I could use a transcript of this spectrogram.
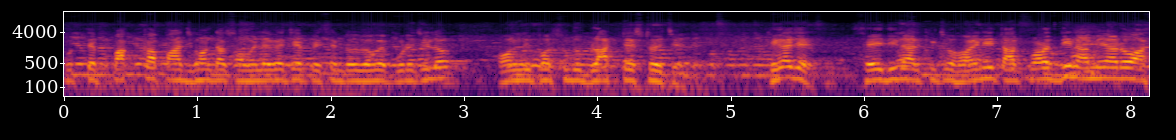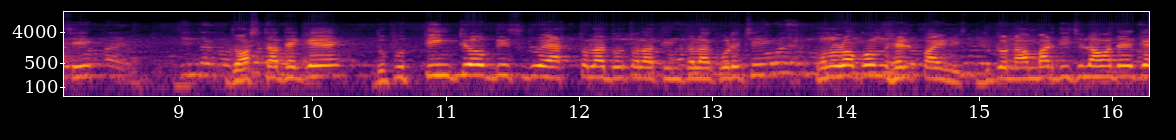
করতে পাক্কা পাঁচ ঘণ্টা সময় লেগেছে পেশেন্ট ওইভাবে পড়েছিল অনলি ফর শুধু ব্লাড টেস্ট হয়েছে। ঠিক আছে? সেই দিন আর কিছু হয়নি, তারপরের দিন আমি আরও আসি। দশটা থেকে দুপুর তিনটে অবধি শুধু একতলা, দোতলা, তিনতলা করেছি, কোনো রকম হেল্প পাইনি। দুটো নাম্বার দিয়েছিল আমাদেরকে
